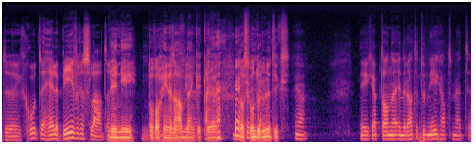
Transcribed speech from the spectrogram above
de grote heile beveren later. Nee, nee, dat had geen Dat is naam, denk ik. eh. dat was gewoon de Lunatics. Ja. Nee, je hebt dan eh, inderdaad de tournee gehad met eh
